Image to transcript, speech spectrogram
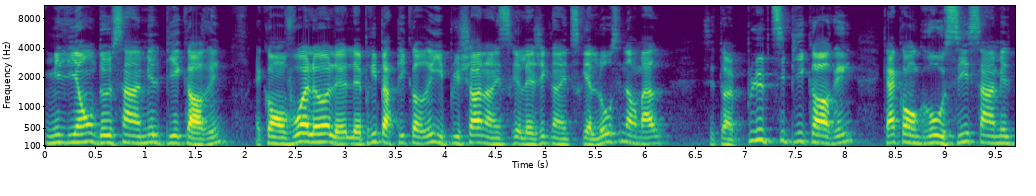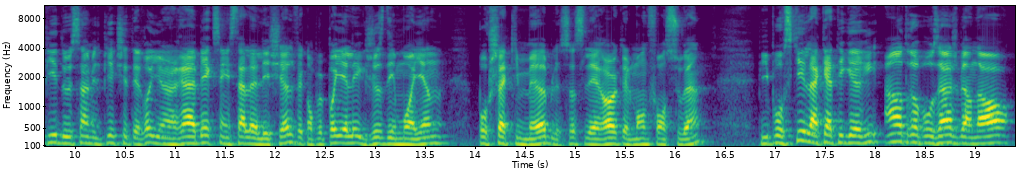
200 000 pieds carrés. Et qu'on voit là, le, le prix par pied carré est plus cher dans l'industriel logique que dans l'industriel lourd, c'est normal. C'est un plus petit pied carré. Quand on grossit 100 000 pieds, 200 000 pieds, etc., il y a un rabais qui s'installe à l'échelle, fait qu'on ne peut pas y aller avec juste des moyennes pour chaque immeuble. Ça, c'est l'erreur que le monde font souvent. Puis pour ce qui est de la catégorie entreposage, Bernard,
